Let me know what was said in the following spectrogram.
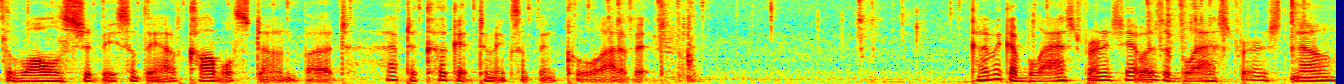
the walls should be something out of cobblestone, but I have to cook it to make something cool out of it. Can I make a blast furnace yet? What is a blast furnace? No,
